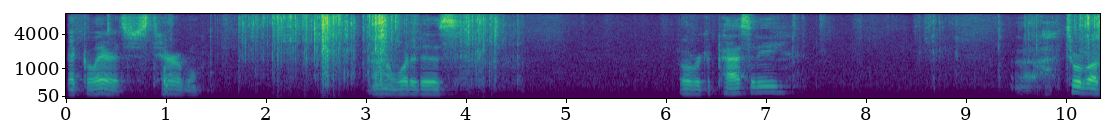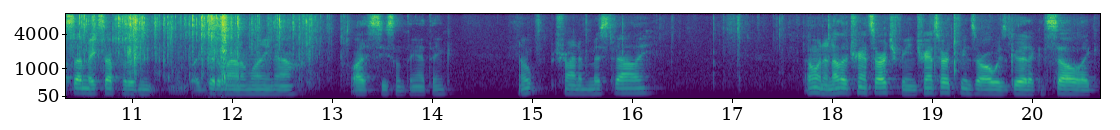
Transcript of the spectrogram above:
That glare, it's just terrible. I don't know what it is. Overcapacity. Uh, tour bus, that makes up for the, a good amount of money now. Oh, I see something, I think. Nope, Shrine of Mist Valley. Oh, and another Trance Archfiend. Trance Archfiends are always good. I can sell, like,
